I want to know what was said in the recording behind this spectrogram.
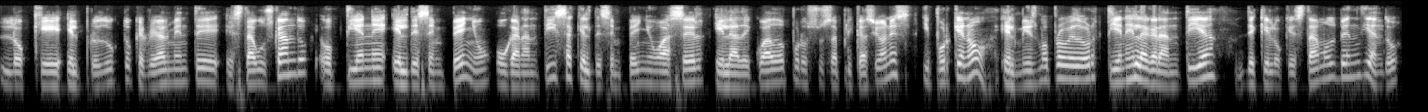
lo que el producto que realmente está buscando, obtiene el desempeño o garantiza que el desempeño va a ser el adecuado por sus aplicaciones y, ¿por qué no? El mismo proveedor tiene la garantía de que lo que estamos vendiendo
